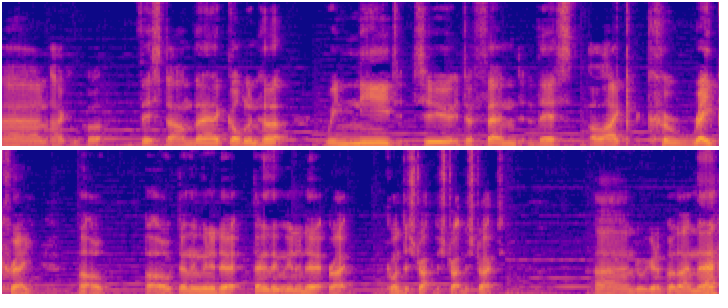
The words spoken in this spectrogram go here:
And I can put this down there. Goblin Hut. We need to defend this like cray cray. Uh-oh. Uh-oh. Don't think we're going to do it. Don't think we're going to do it. Right. Come on, distract, distract, distract. And we're going to put that in there.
